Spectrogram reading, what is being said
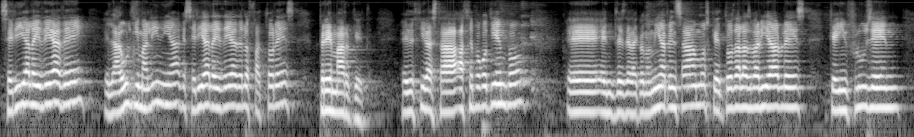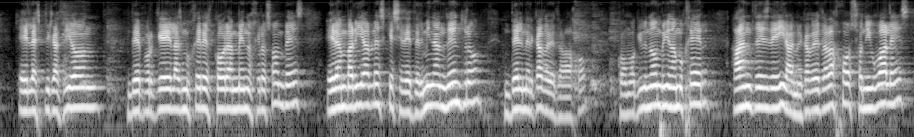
sería la idea de la última línea, que sería la idea de los factores pre-market. Es decir, hasta hace poco tiempo, eh, desde la economía pensábamos que todas las variables que influyen en la explicación de por qué las mujeres cobran menos que los hombres eran variables que se determinan dentro del mercado de trabajo, como que un hombre y una mujer antes de ir al mercado de trabajo son iguales,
